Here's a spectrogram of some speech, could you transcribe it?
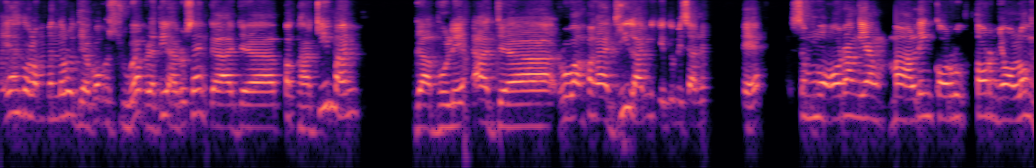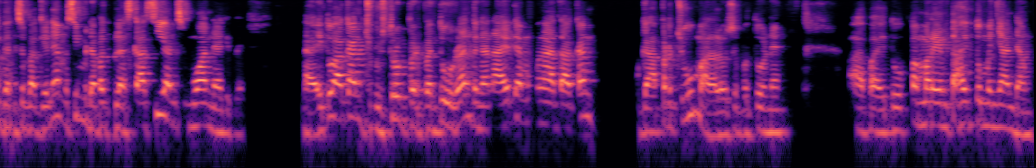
ya kalau menurut Yakobus 2 berarti harusnya nggak ada penghakiman, nggak boleh ada ruang pengadilan gitu misalnya ya. Semua orang yang maling, koruptor, nyolong dan sebagainya mesti mendapat belas kasihan semuanya gitu. Nah itu akan justru berbenturan dengan ayat yang mengatakan nggak percuma loh sebetulnya apa itu pemerintah itu menyandang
